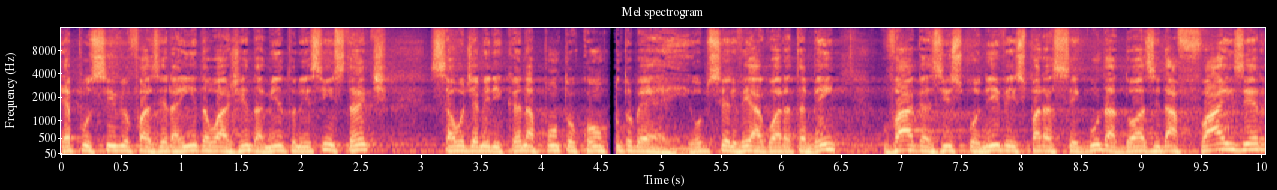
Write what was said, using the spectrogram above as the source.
É possível fazer ainda o agendamento nesse instante saudeamericana.com.br. Observei agora também vagas disponíveis para a segunda dose da Pfizer.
